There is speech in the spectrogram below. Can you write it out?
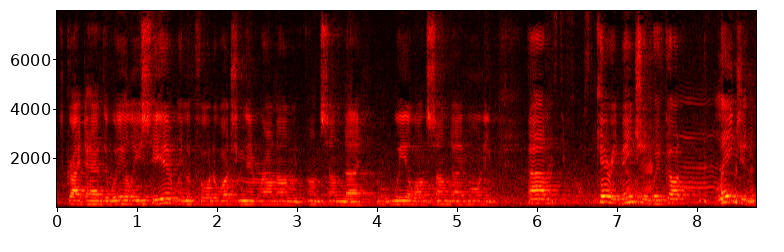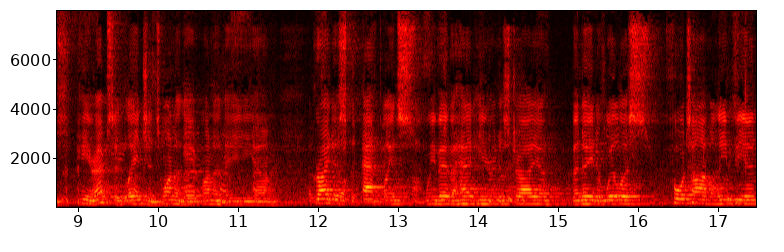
It's great to have the wheelies here. We look forward to watching them run on, on Sunday, wheel on Sunday morning. Um, Kerry mentioned we've got legends here, absolute legends. One of the one of the um, greatest athletes we've ever had here in Australia, Benita Willis, four-time Olympian,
